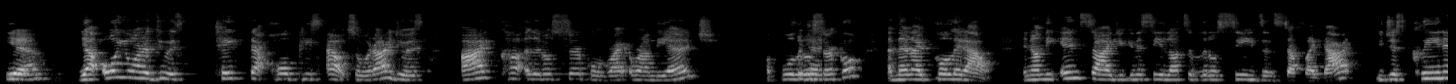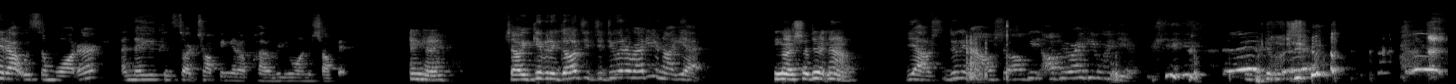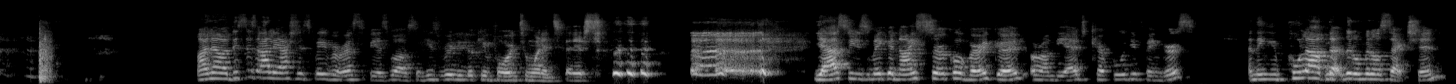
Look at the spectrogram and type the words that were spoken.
Yeah. Yeah, all you want to do is take that whole piece out. So what I do is I cut a little circle right around the edge, a full little Okay. circle, and then I pull it out. And on the inside, you're gonna see lots of little seeds and stuff like that. You just clean it out with some water, and then you can start chopping it up however you want to chop it. Okay. Shall we give it a go? Did you do it already or not yet? No, should I do it now? Yeah, I'll do it now. I'll, show, I'll be I'll be right here with you. I know this is Aljaž's favorite recipe as well, so he's really looking forward to when it's finished. yeah, so you just make a nice circle, very good, around the edge. Careful with your fingers, and then you pull out that little middle section.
